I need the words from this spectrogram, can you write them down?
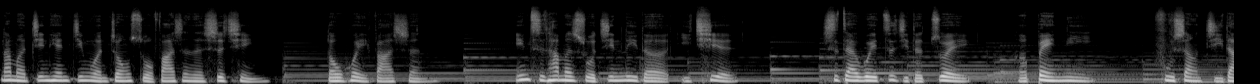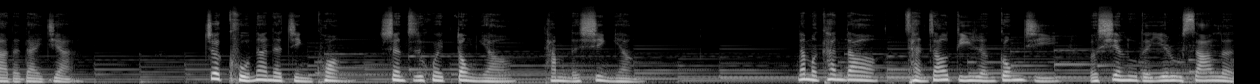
那么今天经文中所发生的事情都会发生。因此，他们所经历的一切，是在为自己的罪和悖逆付上极大的代价。这苦难的境况，甚至会动摇他们的信仰。那么，看到惨遭敌人攻击而陷入的耶路撒冷，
